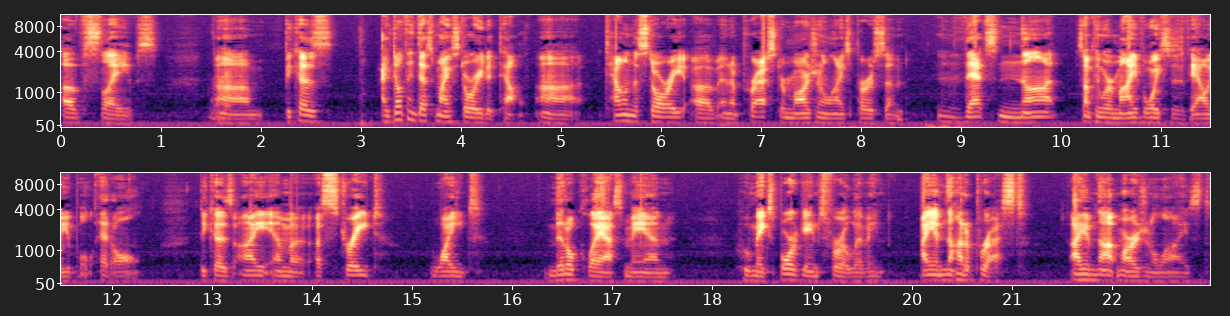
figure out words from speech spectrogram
of slaves. Um, because I don't think that's my story to tell. Uh, telling the story of an oppressed or marginalized person, that's not something where my voice is valuable at all. Because I am a, a straight, white, middle class man who makes board games for a living. I am not oppressed. I am not marginalized.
